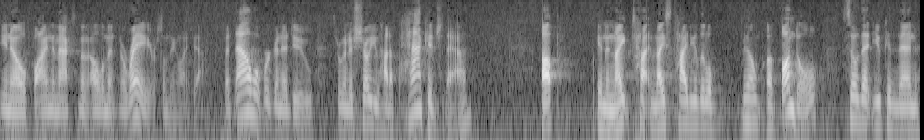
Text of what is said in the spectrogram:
you know, find the maximum element in an array or something like that. But now what we're going to do is we're going to show you how to package that up in a nice, nice tidy little, you know, bundle so that you can then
